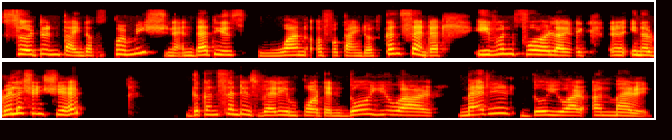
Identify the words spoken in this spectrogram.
certain kind of permission. And that is one of a kind of consent. And even for like uh, in a relationship the consent is very important. Though you are married though you are unmarried.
